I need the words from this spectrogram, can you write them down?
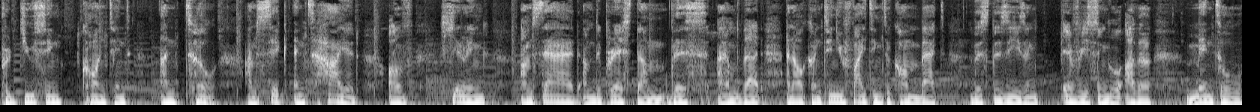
producing content until I'm sick and tired of hearing. I'm sad, I'm depressed, I'm this, I'm that, and I'll continue fighting to combat this disease and every single other mental,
